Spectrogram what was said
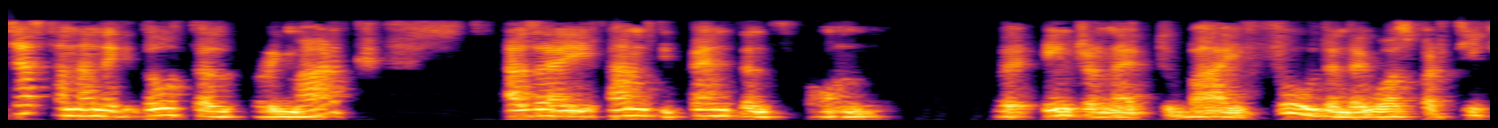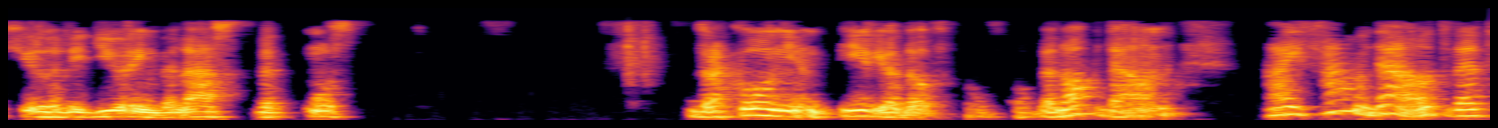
just an anecdotal remark, as I am dependent on the internet to buy food, and I was particularly during the last, the most draconian period of, of the lockdown, I found out that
